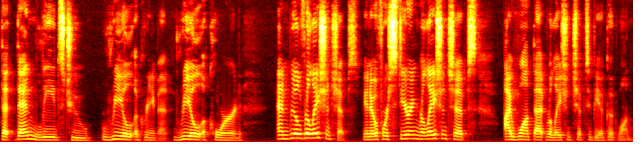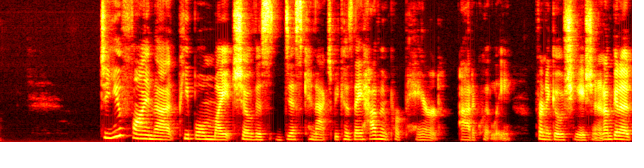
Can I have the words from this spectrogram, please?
that then leads to real agreement, real accord, and real relationships. You know, if we're steering relationships, I want that relationship to be a good one. Do you find that people might show this disconnect because they haven't prepared adequately for negotiation? And I'm to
